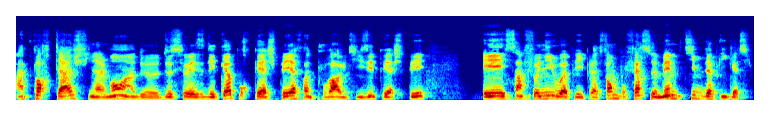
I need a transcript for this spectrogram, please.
un, portage finalement hein, de, ce SDK pour PHP afin de pouvoir utiliser PHP et Symfony ou API Platform pour faire ce même type d'application.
